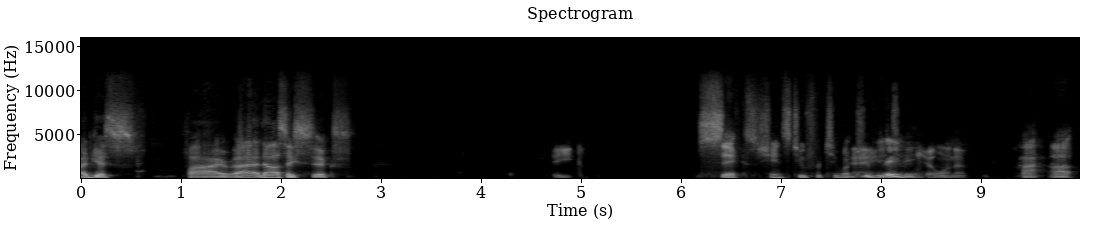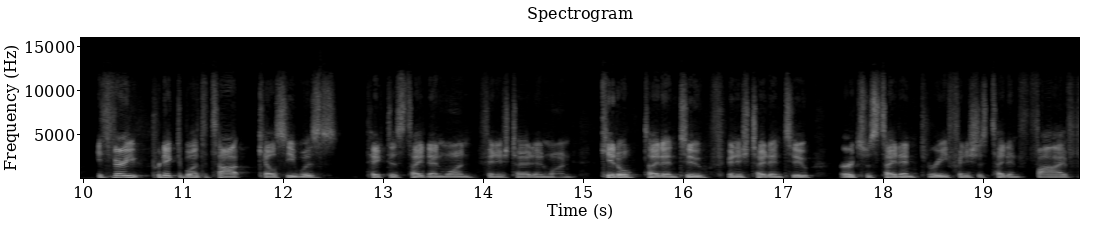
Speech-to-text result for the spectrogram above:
I'd guess five. Uh, no, I'll say six. Eight. Six. Shane's two for two on Dang, trivia. baby. Killing it. Uh, it's very predictable at the top. Kelce was picked as tight end one, finished tight end one. Kittle, tight end two, finished tight end two. Ertz was tight end three, finishes tight end five.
